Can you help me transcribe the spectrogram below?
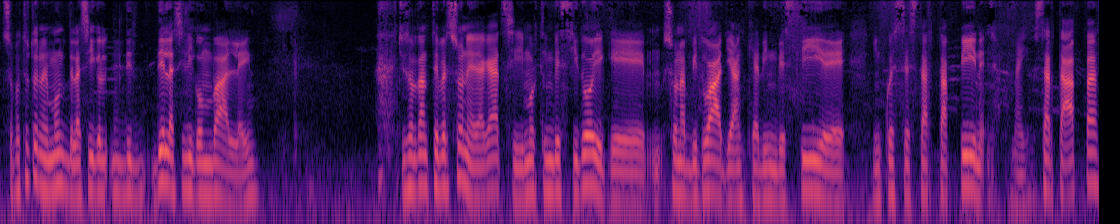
soprattutto nel mondo della, della Silicon Valley ci sono tante persone, ragazzi, molti investitori che sono abituati anche ad investire in queste start-up, start-up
